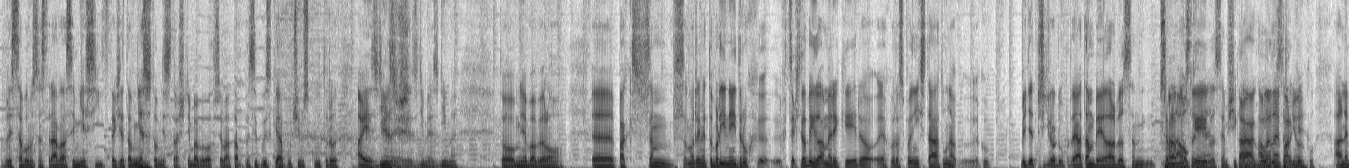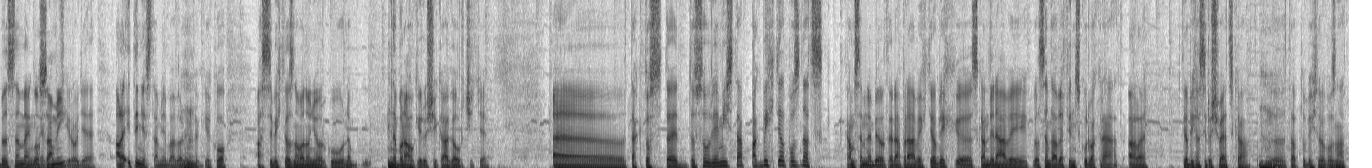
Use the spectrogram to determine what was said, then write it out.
v Lisabonu jsem strávil asi měsíc, takže to město mě strašně bavilo. Třeba tam si vždycky já půjčím skútr a jezdíme, Jezdíš. jezdíme, jezdíme. To mě bavilo. E, pak jsem, samozřejmě to byl jiný druh, eh, chtěl bych do Ameriky, do, jako do Spojených států, na, jako vidět přírodu, protože já tam byl, ale byl jsem třeba na hokej, byl jsem v Chicagu, Tak, ale byl ne jsem v parky. New Yorku, ale nebyl jsem ven, To jako samý? v přírodě, ale i ty města mě bavily, hmm. tak jako asi bych chtěl znova do New Yorku, nebo, nebo na hokej do Chicaga určitě. E, tak to, to, je, to jsou dvě místa, pak bych chtěl poznat, kam jsem nebyl teda právě, chtěl bych eh, Skandinávii, byl jsem tam ve Finsku dvakrát, ale chtěl bych asi do Švédska, Mhm. mm-hmm. ta, to bych chtěl poznat.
